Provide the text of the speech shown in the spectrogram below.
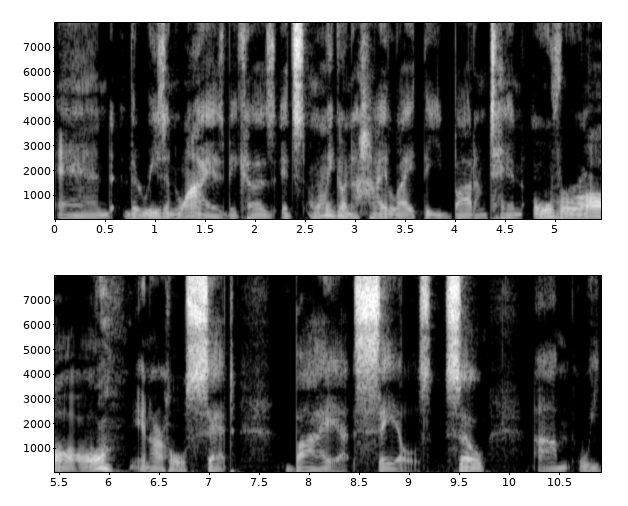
And the reason why is because it's only going to highlight the bottom 10 overall in our whole set by uh, sales. So um, we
